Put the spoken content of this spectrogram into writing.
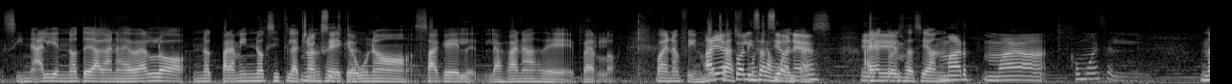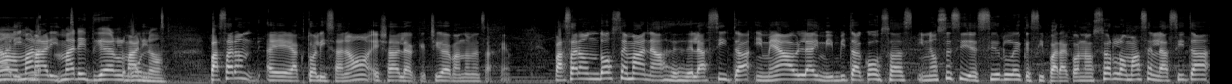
si alguien no te da ganas de verlo, no, para mí no existe la No chance de que uno saque las ganas de verlo. Bueno, en fin, muchas, Hay actualizaciones. Hay Eh, actualización. Mar- ¿Cómo es el...? no, Marit- Mar- Marit. Marit Girl Marit. 1. Pasaron, eh, actualiza, ¿no? Ella, la que chica que mandó mensaje. Pasaron dos semanas desde la cita y me habla y me invita a cosas y no sé si decirle que si para conocerlo más en la cita,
